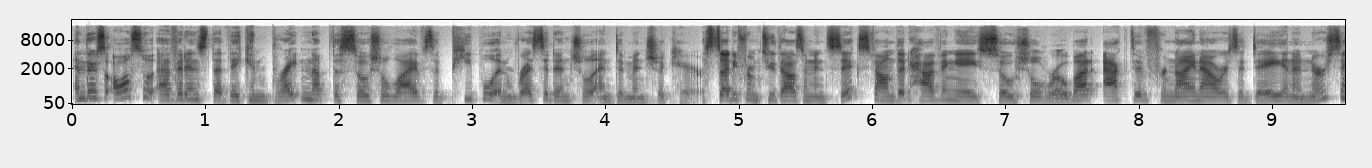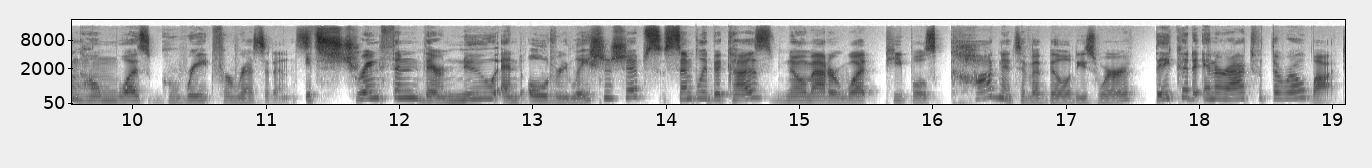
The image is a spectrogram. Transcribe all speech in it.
And there's also evidence that they can brighten up the social lives of people in residential and dementia care. A study from 2006 found that having a social robot active for nine hours a day in a nursing home was great for residents. It strengthened their new and old relationships simply because, no matter what people's cognitive abilities were, they could interact with the robot.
